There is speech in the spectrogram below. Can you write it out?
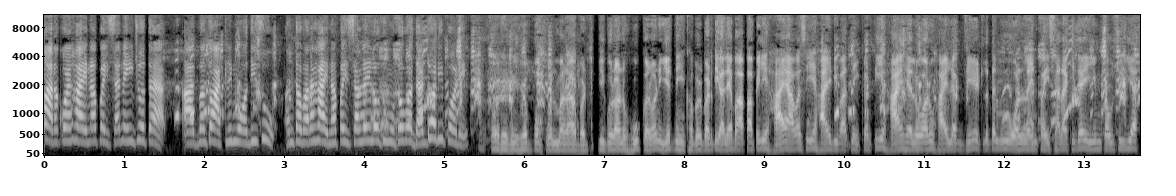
મારે કોઈ હાઈ ના પૈસા નહીં જોતા. આજમાં તો આટલી મોદી છું અને તમારા હાઈના પૈસા લઈ લઉં તો હું તો વધારે દોડી પડે. અરે રે ભગવાન મારા ભટકી ગોરાનું હું કરવાનું એ જ નહીં ખબર પડતી. અલ્યા બાપા પેલી હાય આવે છે એ હાયની વાત નહીં કરતી. હાય હેલો વાળું હાય લખજે એટલે તને હું ઓનલાઈન પૈસા નાખી દે એમ કહું છું યાર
